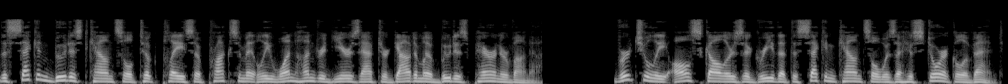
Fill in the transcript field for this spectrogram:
The Second Buddhist Council took place approximately 100 years after Gautama Buddha's parinirvana. Virtually all scholars agree that the Second Council was a historical event.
